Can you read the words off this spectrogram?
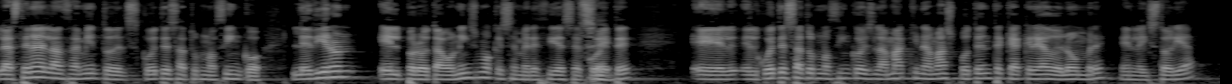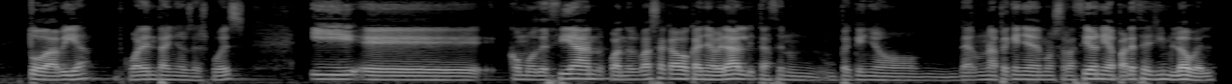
la escena del lanzamiento del cohete Saturno V, le dieron el protagonismo que se merecía ese Sí. cohete. El, el cohete Saturno V es la máquina más potente que ha creado el hombre en la historia, todavía, 40 años después. Y eh, como decían, cuando vas a Cabo Cañaveral y te hacen un, un pequeño, una pequeña demostración y aparece Jim Lovell,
